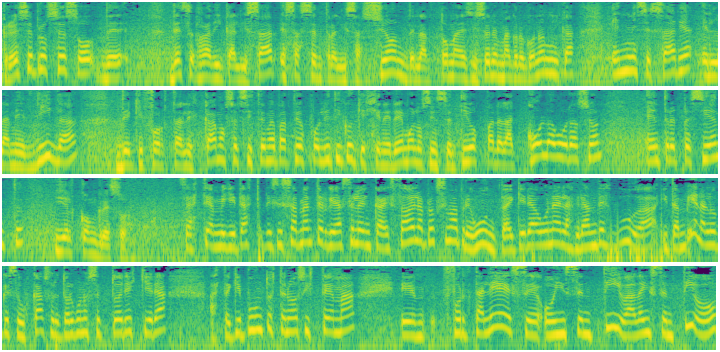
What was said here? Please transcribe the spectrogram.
Pero ese proceso de desradicalizar esa centralización de la toma de decisiones macroeconómicas es necesaria en la medida de que fortalezcamos el sistema de partidos políticos y que generemos los incentivos para la colaboración entre el presidente y el Congreso. Sebastián, me quitaste precisamente lo que iba a ser el encabezado de la próxima pregunta, que era una de las grandes dudas, y también algo que se buscaba, sobre todo algunos sectores, que era hasta qué punto este nuevo sistema eh, fortalece o incentiva, da incentivo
